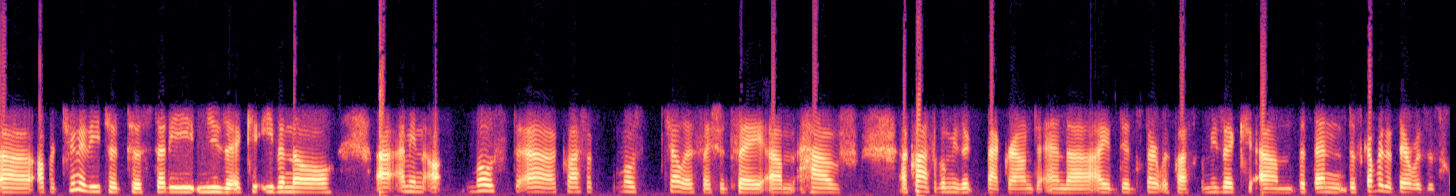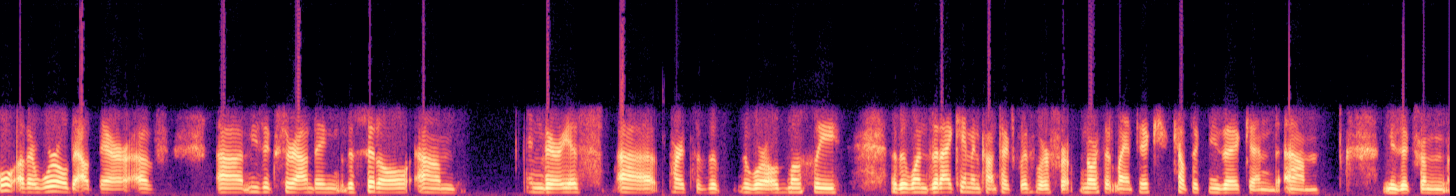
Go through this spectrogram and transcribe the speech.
uh, opportunity to, to study music, even though, uh, I mean, uh, most uh, classic, most cellists, I should say, um, have a classical music background, and uh, I did start with classical music, um, but then discovered that there was this whole other world out there of uh, music surrounding the fiddle um, in various uh, parts of the, the world. Mostly, the ones that I came in contact with were from North Atlantic Celtic music and um, music from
